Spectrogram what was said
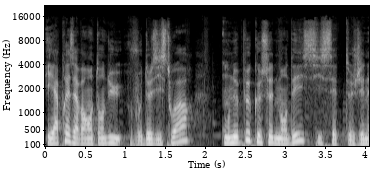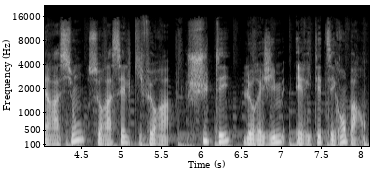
et après avoir entendu vos deux histoires, on ne peut que se demander si cette génération sera celle qui fera chuter le régime hérité de ses grands-parents.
